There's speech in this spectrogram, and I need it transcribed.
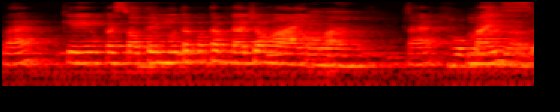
né? Porque o pessoal tem muita contabilidade online. Online. Né? Mas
